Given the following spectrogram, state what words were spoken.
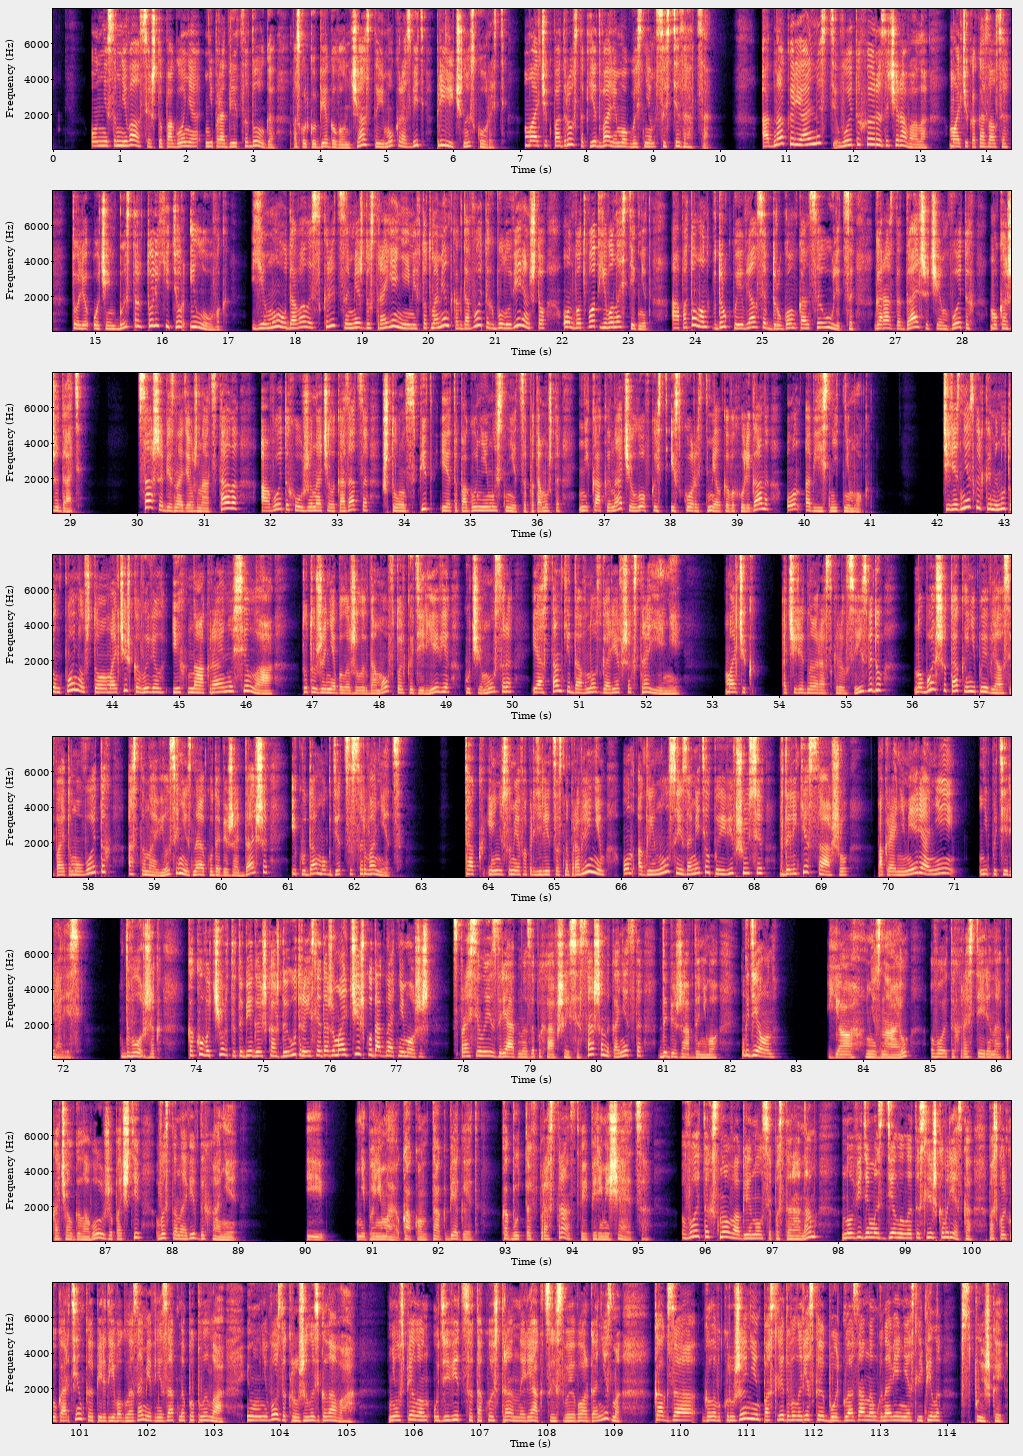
Он не сомневался, что погоня не продлится долго, поскольку бегал он часто и мог развить приличную скорость. Мальчик-подросток едва ли мог бы с ним состязаться. Однако реальность Войтаха разочаровала. Мальчик оказался то ли очень быстр, то ли хитер и ловок. Ему удавалось скрыться между строениями в тот момент, когда Войтах был уверен, что он вот-вот его настигнет, а потом он вдруг появлялся в другом конце улицы, гораздо дальше, чем Войтах мог ожидать. Саша безнадежно отстала, а Войтаху уже начало казаться, что он спит, и эта погоня ему снится, потому что никак иначе ловкость и скорость мелкого хулигана он объяснить не мог. Через несколько минут он понял, что мальчишка вывел их на окраину села. Тут уже не было жилых домов, только деревья, куча мусора и останки давно сгоревших строений. Мальчик очередной раз скрылся из виду, но больше так и не появлялся, поэтому Войтах остановился, не зная, куда бежать дальше и куда мог деться сорванец. Так и не сумев определиться с направлением, он оглянулся и заметил появившуюся вдалеке Сашу. По крайней мере, они не потерялись. «Дворжик, какого черта ты бегаешь каждое утро, если даже мальчишку догнать не можешь?» спросила изрядно запыхавшаяся Саша, наконец-то добежав до него. «Где он?» «Я не знаю», Войтых растерянно покачал головой, уже почти восстановив дыхание. «И не понимаю, как он так бегает, как будто в пространстве перемещается». Войтых снова оглянулся по сторонам, но, видимо, сделал это слишком резко, поскольку картинка перед его глазами внезапно поплыла, и у него закружилась голова. Не успел он удивиться такой странной реакции своего организма, как за головокружением последовала резкая боль, глаза на мгновение ослепила вспышкой.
